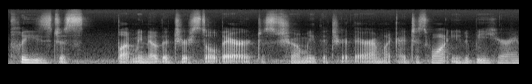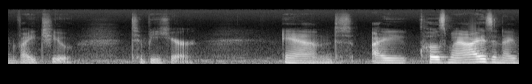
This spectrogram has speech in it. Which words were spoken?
please just let me know that you're still there. Just show me that you're there. I'm like, I just want you to be here. I invite you to be here. And I closed my eyes and I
